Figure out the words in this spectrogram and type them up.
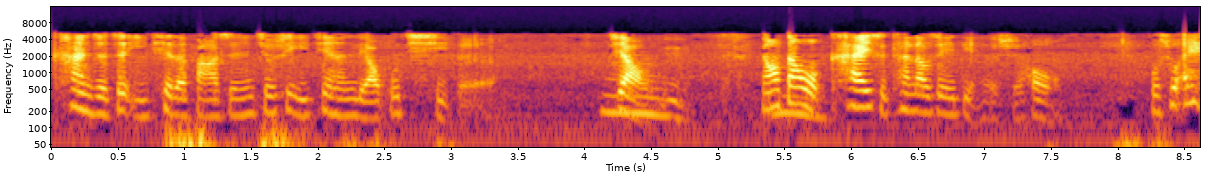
看着这一切的发生，就是一件很了不起的教育。然后当我开始看到这一点的时候，我说：“哎，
